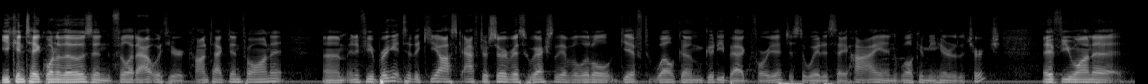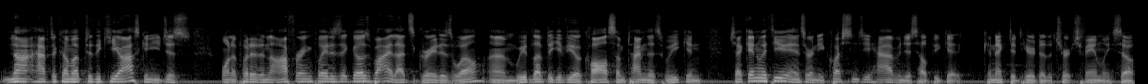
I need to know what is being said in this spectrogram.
You can take one of those and fill it out with your contact info on it. Um, and if you bring it to the kiosk after service, we actually have a little gift welcome goodie bag for you, just a way to say hi and welcome you here to the church. If you want to not have to come up to the kiosk and you just want to put it in the offering plate as it goes by, that's great as well. Um, we'd love to give you a call sometime this week and check in with you, answer any questions you have, and just help you get connected here to the church family. So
